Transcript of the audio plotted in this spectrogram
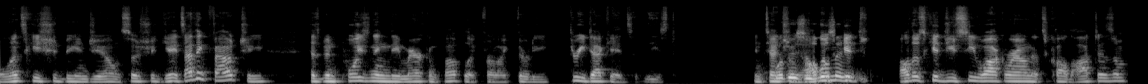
Walensky should be in jail, and so should Gates. I think Fauci has been poisoning the American public for like 33 decades at least, intentionally. Well, all those woman... kids, all those kids you see walk around that's called autism,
